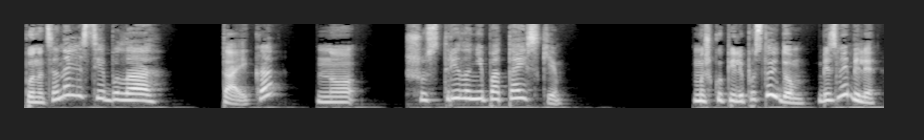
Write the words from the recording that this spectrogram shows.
По национальности была тайка, но шустрила не по-тайски. Мы ж купили пустой дом, без мебели.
